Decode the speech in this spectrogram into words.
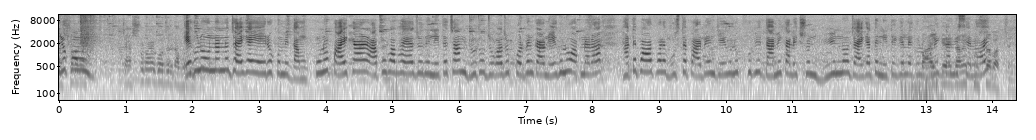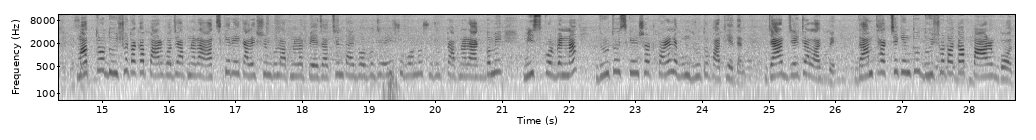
এরকম এগুলো অন্যান্য জায়গায় এইরকমই দাম। কোনো পাইকার আপু বা ভাইয়া যদি নিতে চান দ্রুত যোগাযোগ করবেন কারণ এগুলো আপনারা হাতে পাওয়ার পরে বুঝতে পারবেন যে এগুলো খুবই দামি কালেকশন। বিভিন্ন জায়গাতে নিতে গেলে এগুলো অনেক দামি সেল হয়। মাত্র দুইশো টাকা পার গজে আপনারা আজকের এই কালেকশনগুলো আপনারা পেয়ে যাচ্ছেন। তাই বলব যে এই সুবর্ণ সুযোগটা আপনারা একদমই মিস করবেন না। দ্রুত স্ক্রিনশট করেন এবং দ্রুত পাঠিয়ে দেন। যার যেটা লাগবে। দাম থাকছে কিন্তু দুইশো টাকা পার গজ।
